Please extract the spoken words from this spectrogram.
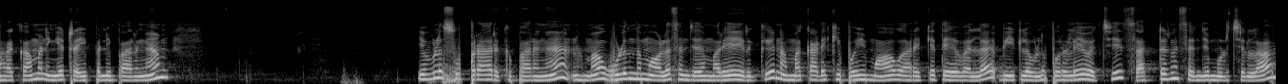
மறக்காமல் நீங்கள் ட்ரை பண்ணி பாருங்கள் எவ்வளோ சூப்பராக இருக்குது பாருங்கள் நம்ம உளுந்து மாவில் செஞ்சது மாதிரியே இருக்குது நம்ம கடைக்கு போய் மாவு அரைக்க தேவையில்ல. வீட்டில் உள்ள பொருளே வச்சு சட்டுன்னு செஞ்சு முடிச்சிடலாம்.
